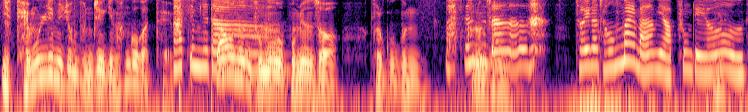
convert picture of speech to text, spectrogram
이 대물림이 좀 문제긴 한 것 같아요. 맞습니다. 싸우는 부모 보면서 결국은 맞습니다. 저희가 정말 마음이 아픈 게요. 네.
